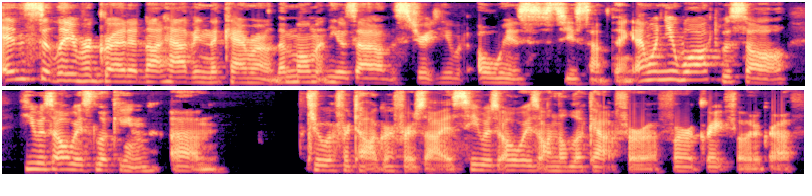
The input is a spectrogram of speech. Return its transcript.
instantly regretted not having the camera. The moment he was out on the street, he would always see something. And when you walked with Saul, he was always looking um, through a photographer's eyes. He was always on the lookout for a, for a great photograph.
